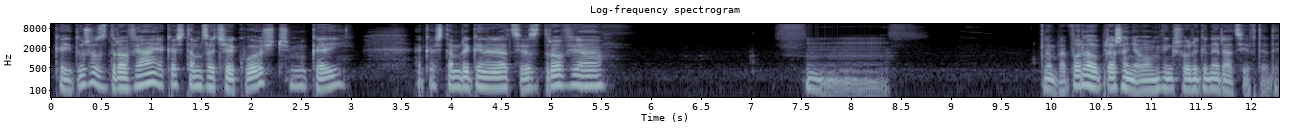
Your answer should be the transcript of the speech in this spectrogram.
Okej, dużo zdrowia, jakaś tam zaciekłość, okej. Jakaś tam regeneracja zdrowia. Hmm. Dobra, wolę obrażenia, mam większą regenerację wtedy.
